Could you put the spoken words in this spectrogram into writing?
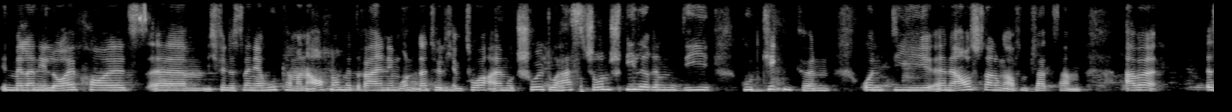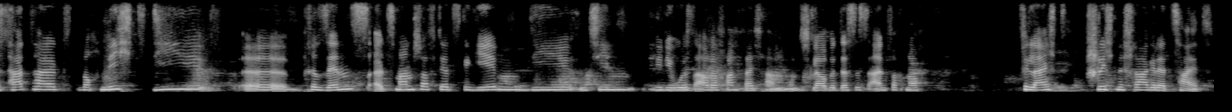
in Melanie Leupold, ähm, ich finde Svenja Huth kann man auch noch mit reinnehmen und natürlich im Tor Almut Schuld. Du hast schon Spielerinnen, die gut kicken können und die eine Ausstrahlung auf dem Platz haben. Aber es hat halt noch nicht die äh, Präsenz als Mannschaft jetzt gegeben, die ein Team wie die USA oder Frankreich haben. Und ich glaube, das ist einfach noch vielleicht schlicht eine Frage der Zeit.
